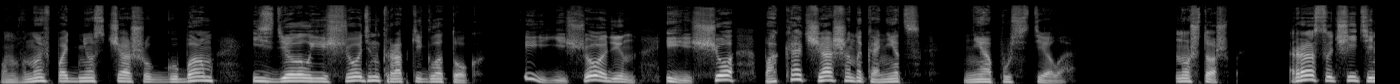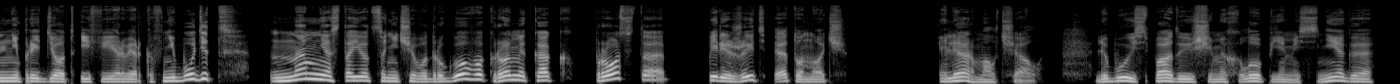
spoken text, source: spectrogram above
Он вновь поднес чашу к губам и сделал еще один краткий глоток. И еще один, и еще, пока чаша, наконец, не опустела. Ну что ж, Раз учитель не придет и фейерверков не будет, нам не остается ничего другого, кроме как просто пережить эту ночь. Эляр молчал, любуясь падающими хлопьями снега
